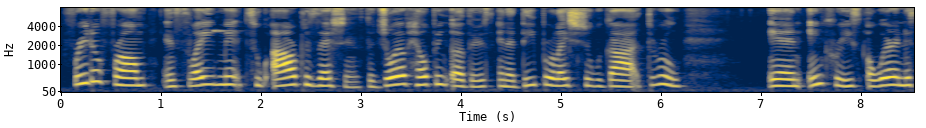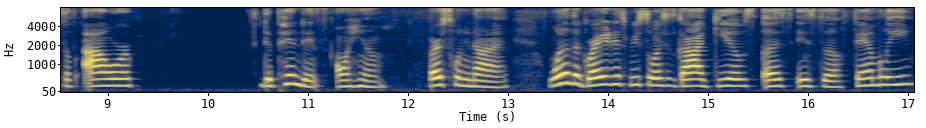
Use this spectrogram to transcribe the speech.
Freedom from enslavement to our possessions, the joy of helping others, and a deeper relationship with God through an increased awareness of our dependence on Him. Verse 29 one of the greatest resources God gives us is the family.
